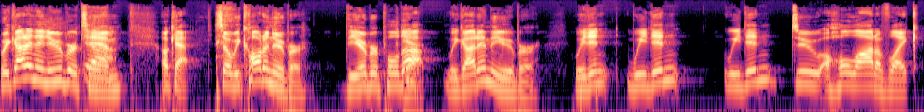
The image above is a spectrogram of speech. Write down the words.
We got in an Uber, Tim. Okay, so we called an Uber. The Uber pulled Yeah. up. We got in the Uber. We didn't. We didn't. We didn't do a whole lot of like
